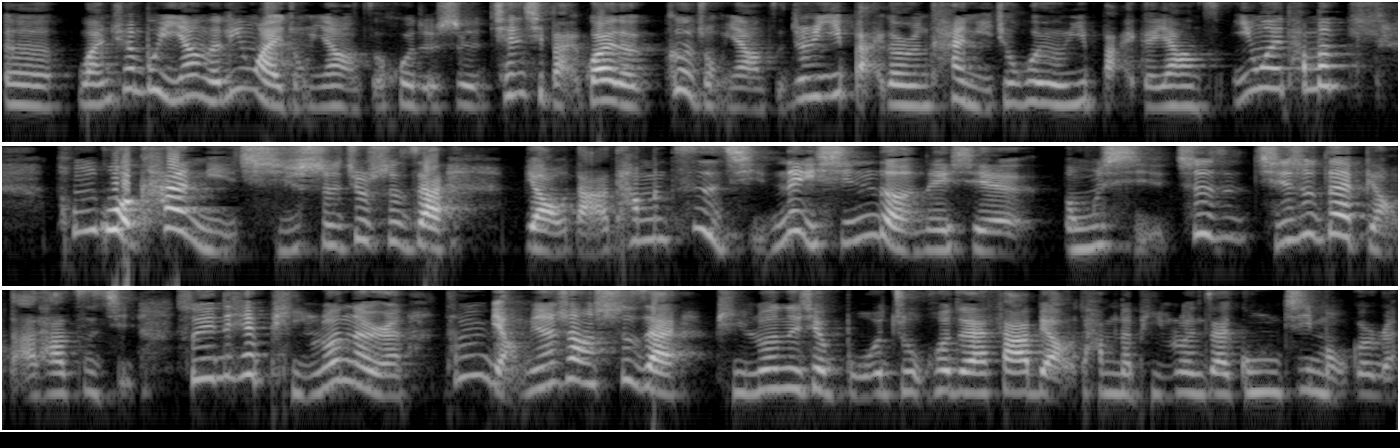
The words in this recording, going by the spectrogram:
呃，完全不一样的另外一种样子，或者是千奇百怪的各种样子。就是一百个人看你就会有一百个样子，因为他们通过看你，其实就是在。表达他们自己内心的那些东西，是其实在表达他自己。所以那些评论的人，他们表面上是在评论那些博主，或者在发表他们的评论，在攻击某个人，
